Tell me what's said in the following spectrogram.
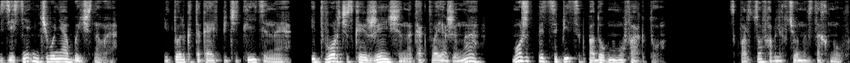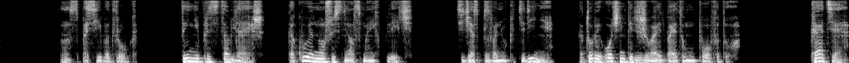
Здесь нет ничего необычного. И только такая впечатлительная и творческая женщина, как твоя жена, может прицепиться к подобному факту. Скворцов облегченно вздохнул. «Спасибо, друг. Ты не представляешь, какую ношу снял с моих плеч. Сейчас позвоню Катерине, которая очень переживает по этому поводу». Катя,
